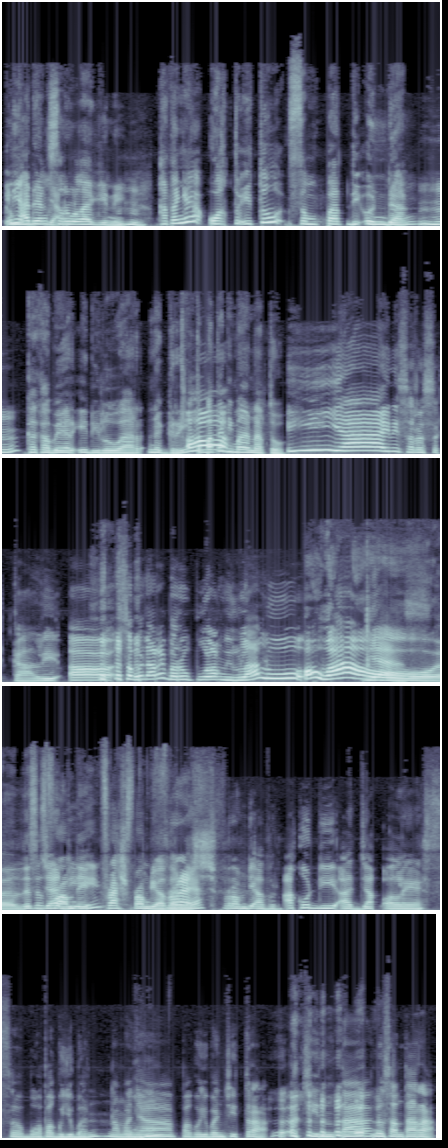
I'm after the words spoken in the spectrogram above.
ini ada yang ya. seru lagi nih. Mhm. Katanya waktu itu sempat diundang Mhm. ke KBRI di luar negeri. Oh. Tempatnya di mana tuh? Iya, ini seru sekali. Eh, sebenarnya baru pulang minggu lalu. Oh wow. Yes. This is from Jadi, the fresh from the oven ya. Fresh from the oven. Aku diajak oleh sebuah paguyuban namanya Paguyuban Citra, Cinta Nusantara.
